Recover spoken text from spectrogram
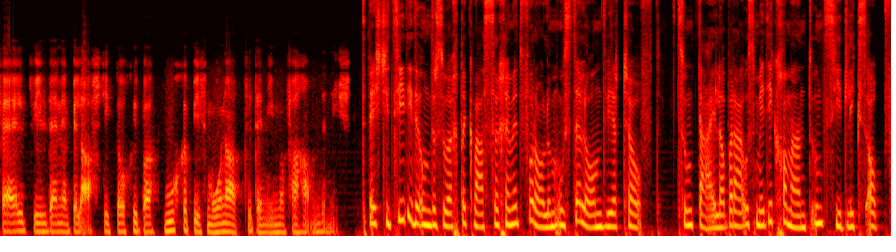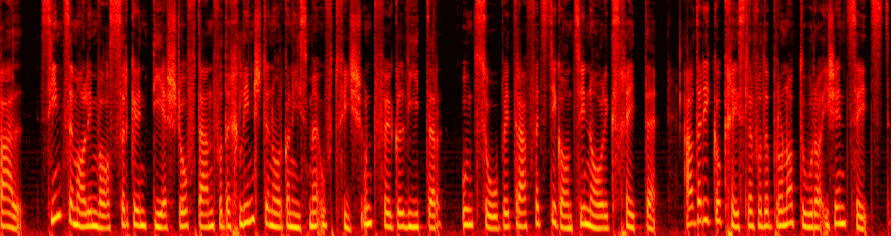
fehlt, weil dann eine Belastung doch über Wochen bis Monate dann immer vorhanden ist. Die Pestizide in den untersuchten Gewässern kommen vor allem aus der Landwirtschaft, zum Teil aber auch aus Medikamenten und Siedlungsabfällen. Sind sie mal im Wasser, gehen die Stoffe dann von den kleinsten Organismen auf die Fische und die Vögel weiter. Und so betreffen sie die ganze Nahrungskette. Auch der Rico Kessler von der Pronatura ist entsetzt,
